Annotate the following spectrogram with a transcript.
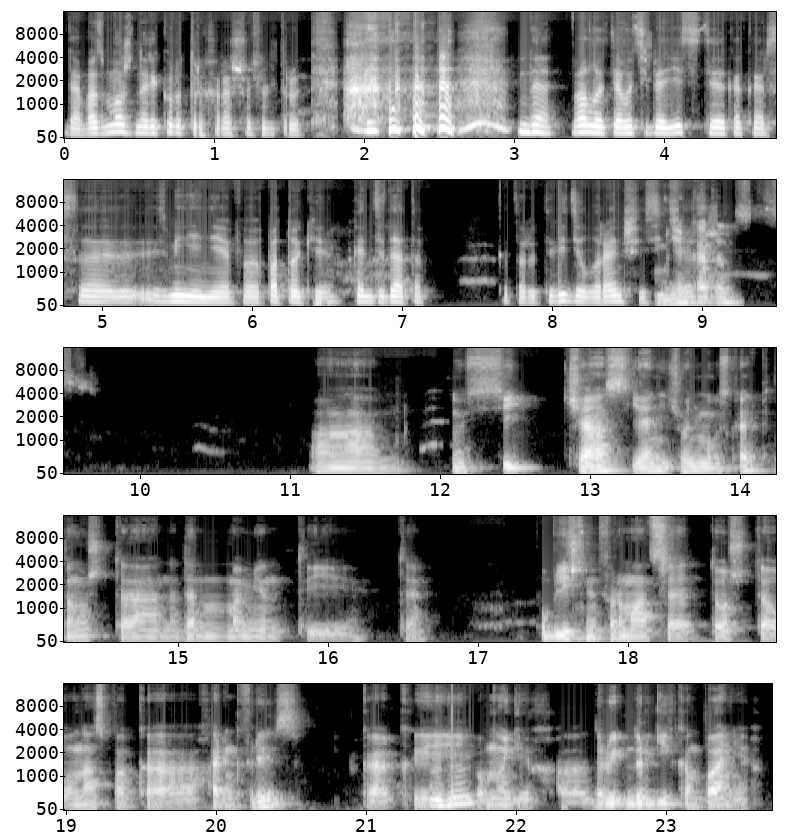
да, возможно, рекрутер хорошо фильтрует. Да, Володь, а у тебя есть э, как раз э, изменения в потоке кандидатов, которые ты видел раньше и мне сейчас? кажется, а, ну, сейчас я ничего не могу сказать, потому что на данный момент и это публичная информация, то, что у нас пока hiring freeze, как и Мгм. во многих а, дру- других компаниях.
